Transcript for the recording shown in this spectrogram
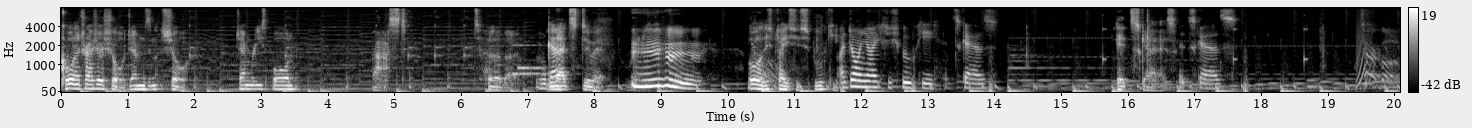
Corner treasure, sure. Gems, in, sure. Gem respawn. Fast. Turbo. Okay. Let's do it. Mm-hmm. Oh, this place is spooky. I don't like the spooky. It scares. It scares. It scares. Turbo.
